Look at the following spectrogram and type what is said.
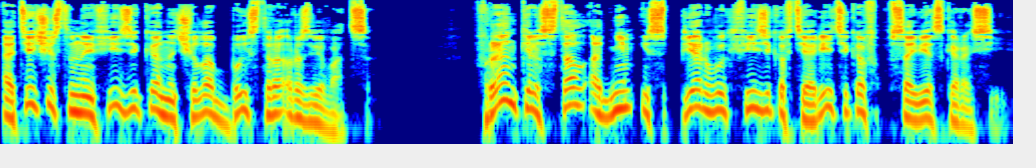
Отечественная физика начала быстро развиваться. Френкель стал одним из первых физиков-теоретиков в Советской России.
